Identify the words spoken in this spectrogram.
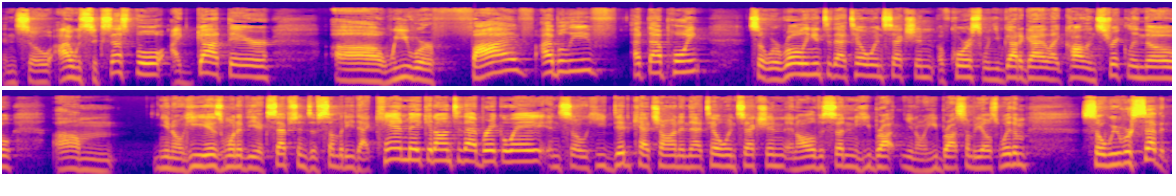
And so I was successful. I got there. Uh, we were five, I believe, at that point. So we're rolling into that tailwind section. Of course, when you've got a guy like Colin Strickland, though, um, you know, he is one of the exceptions of somebody that can make it onto that breakaway. And so he did catch on in that tailwind section. And all of a sudden he brought, you know, he brought somebody else with him. So we were seven.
